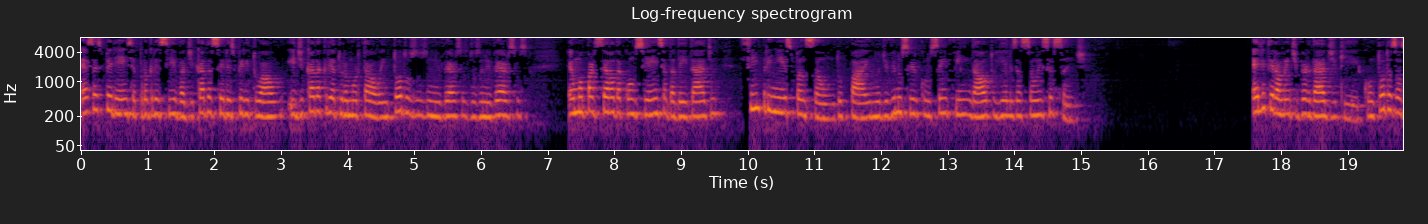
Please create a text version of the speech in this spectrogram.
Essa experiência progressiva de cada ser espiritual e de cada criatura mortal em todos os universos dos universos é uma parcela da consciência da deidade sempre em expansão do Pai no divino círculo sem fim da autorrealização incessante. É literalmente verdade que, com todas as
